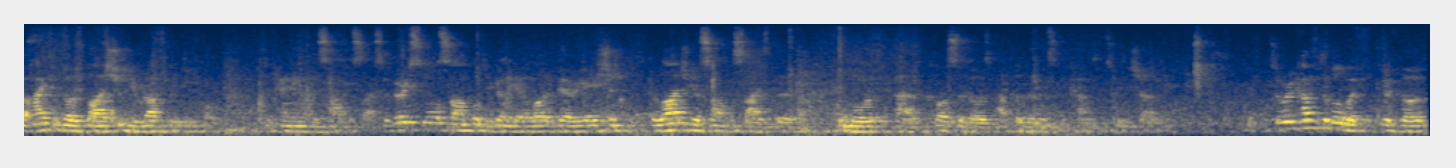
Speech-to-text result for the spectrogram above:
the height of those bars should be roughly equal, depending on the sample size. So very small samples, you're going to get a lot of variation. The larger your sample size, the, the more uh, closer those upper limits become to each other. So we're comfortable with, with, those,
